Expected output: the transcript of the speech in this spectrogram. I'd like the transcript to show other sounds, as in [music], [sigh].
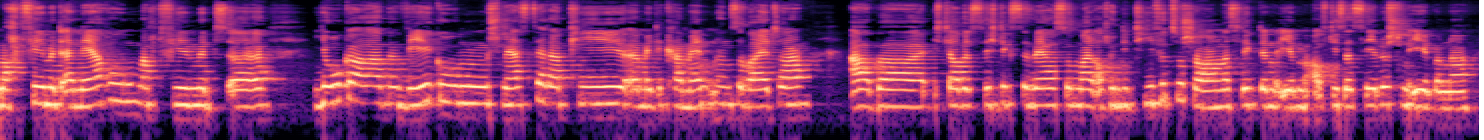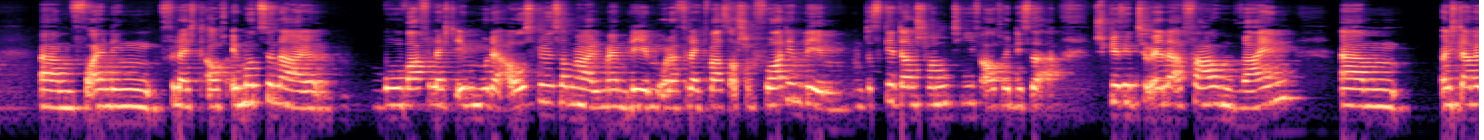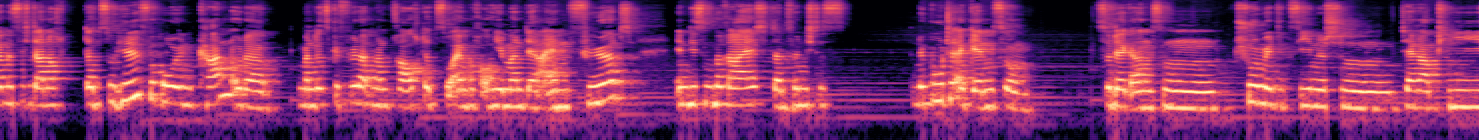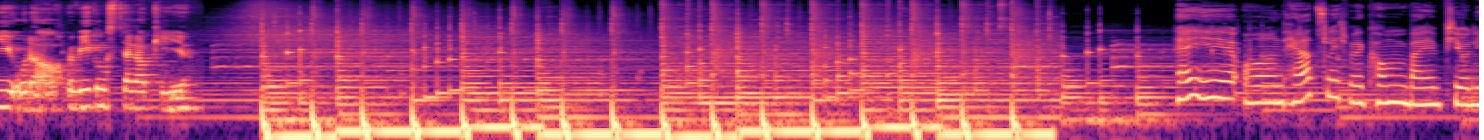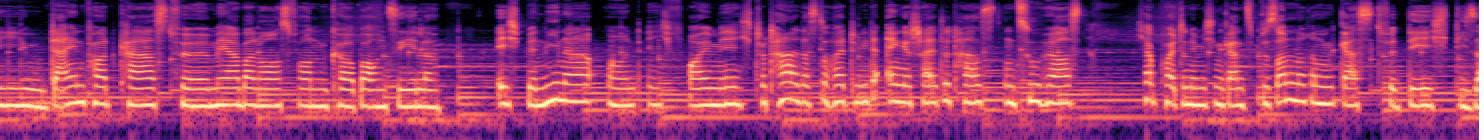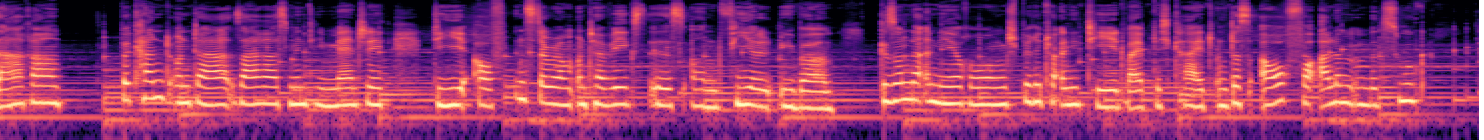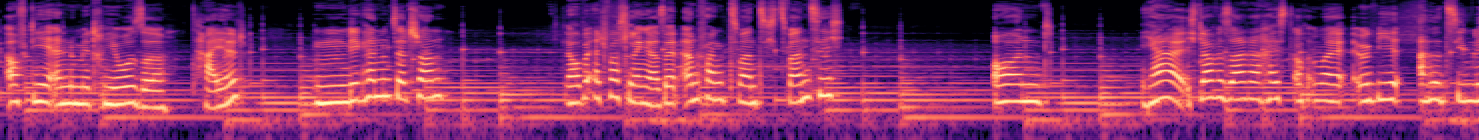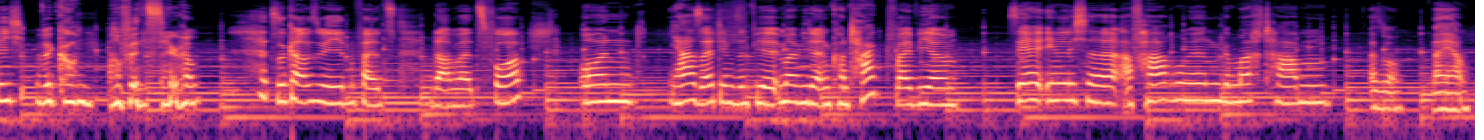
macht viel mit Ernährung, macht viel mit äh, Yoga, Bewegung, Schmerztherapie, äh, Medikamenten und so weiter. Aber ich glaube, das Wichtigste wäre so mal auch in die Tiefe zu schauen, was liegt denn eben auf dieser seelischen Ebene. Ähm, vor allen Dingen vielleicht auch emotional. Wo war vielleicht irgendwo der Auslöser mal in meinem Leben oder vielleicht war es auch schon vor dem Leben. Und das geht dann schon tief auch in diese spirituelle Erfahrung rein. Ähm, und ich glaube, wenn man sich da noch dazu Hilfe holen kann oder man das Gefühl hat, man braucht dazu einfach auch jemand, der einen führt in diesem Bereich, dann finde ich das eine gute Ergänzung zu der ganzen schulmedizinischen Therapie oder auch Bewegungstherapie. Und herzlich willkommen bei Purely You, dein Podcast für mehr Balance von Körper und Seele. Ich bin Nina und ich freue mich total, dass du heute wieder eingeschaltet hast und zuhörst. Ich habe heute nämlich einen ganz besonderen Gast für dich, die Sarah, bekannt unter Sarahs Minty Magic, die auf Instagram unterwegs ist und viel über gesunde Ernährung, Spiritualität, Weiblichkeit und das auch vor allem in Bezug auf die Endometriose teilt. Mm, wir kennen uns jetzt schon glaube etwas länger, seit Anfang 2020. Und ja, ich glaube, Sarah heißt auch immer irgendwie alle ziemlich willkommen auf Instagram. [laughs] So kam es mir jedenfalls damals vor. Und ja, seitdem sind wir immer wieder in Kontakt, weil wir sehr ähnliche Erfahrungen gemacht haben. Also, naja,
